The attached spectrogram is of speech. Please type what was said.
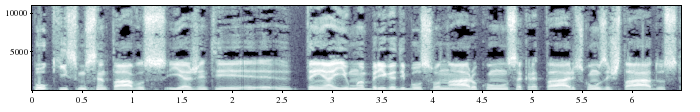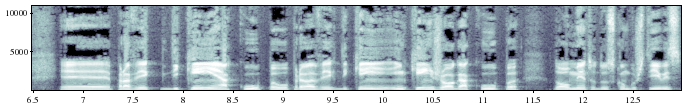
pouquíssimos centavos, e a gente eh, eh tem aí uma briga de Bolsonaro com os secretários, com os estados, eh, para ver de quem é a culpa ou para ver de quem, em quem joga a culpa do aumento dos combustíveis,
